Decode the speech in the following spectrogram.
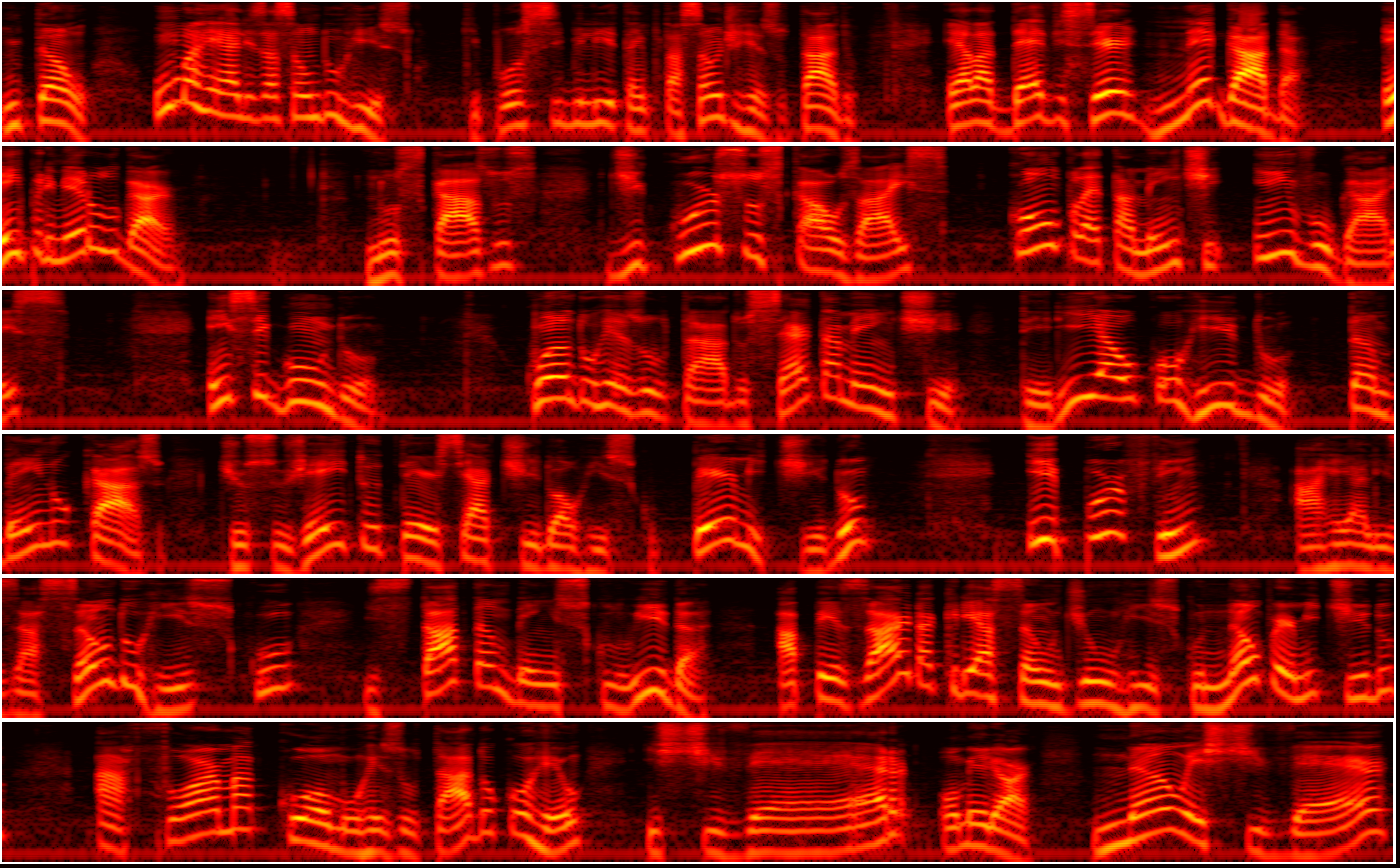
Então, uma realização do risco que possibilita a imputação de resultado, ela deve ser negada. Em primeiro lugar, nos casos de cursos causais completamente invulgares. Em segundo, quando o resultado certamente teria ocorrido também no caso de o sujeito ter se atido ao risco permitido. E, por fim, a realização do risco está também excluída, apesar da criação de um risco não permitido, a forma como o resultado ocorreu estiver, ou melhor, não estiver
